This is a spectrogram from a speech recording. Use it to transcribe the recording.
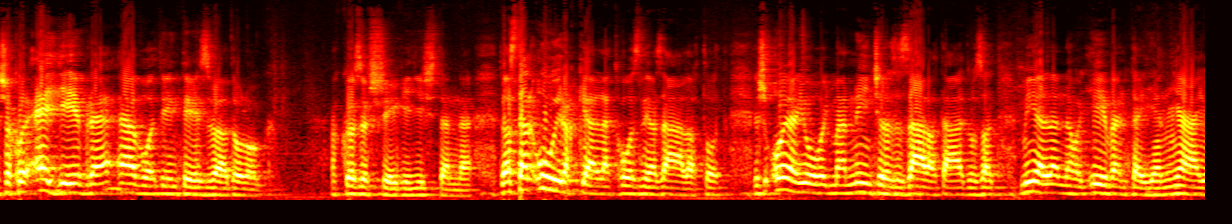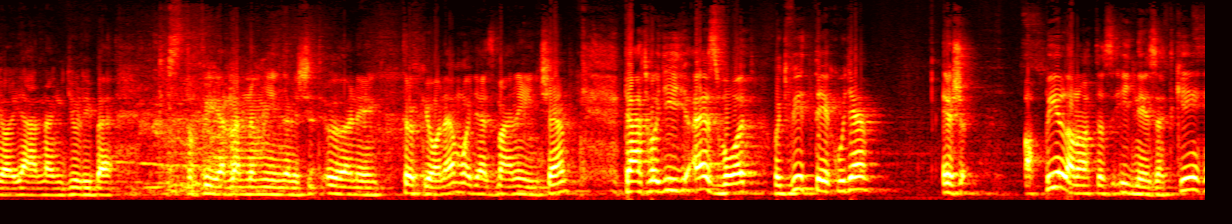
és akkor egy évre el volt intézve a dolog a közösség így Istennel. De aztán újra kellett hozni az állatot. És olyan jó, hogy már nincs ez az állatáldozat. Milyen lenne, hogy évente ilyen nyájjal járnánk gyülibe, tiszta vér lenne minden, és itt ölnénk. Tök jó, nem? Hogy ez már nincsen. Tehát, hogy így ez volt, hogy vitték, ugye, és a pillanat az így nézett ki,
